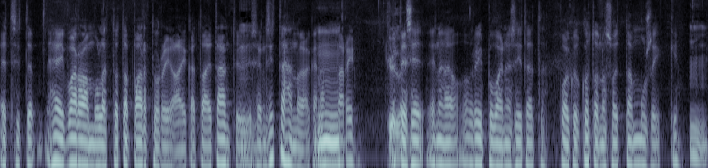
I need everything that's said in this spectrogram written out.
että sitten hei varaa mulle tuota parturiaika tai tämän tyylisen, mm. niin sittenhän on aika mm. näppäri. Kyllä. Että se enää ole riippuvainen siitä, että voiko kotona soittaa musiikkia. Mm.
